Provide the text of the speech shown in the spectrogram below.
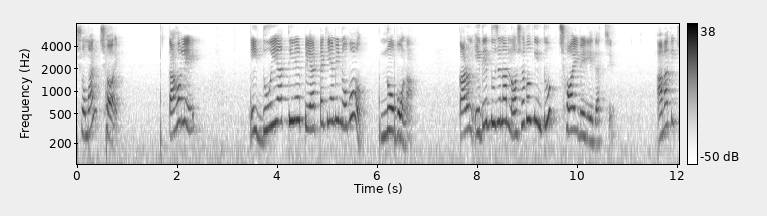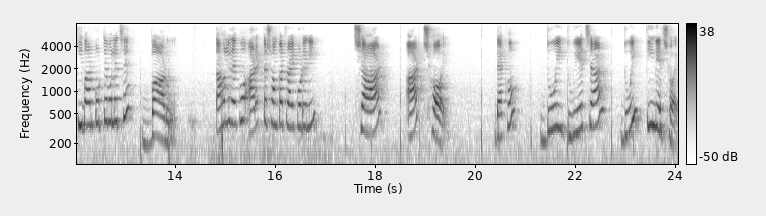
সমান ছয়। তাহলে এই দুই আর তিনের পেয়ারটা কি আমি নেব? নেব না। কারণ এদের দুজনার লসাগু কিন্তু ছয় বেরিয়ে যাচ্ছে। আমাকে কি বার করতে বলেছে? বারো। তাহলে দেখো আরেকটা সংখ্যা ট্রাই করে নিই। চার আর ছয়। দেখো, দুই দুইয়ে চার, দুই তিনে ছয়।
